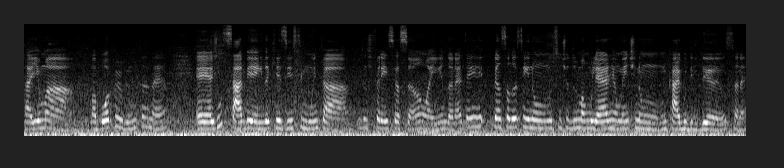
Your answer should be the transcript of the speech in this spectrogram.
tá aí uma, uma boa pergunta, né? É, a gente sabe ainda que existe muita, muita diferenciação ainda, né? Tem, pensando assim no, no sentido de uma mulher realmente num, num cargo de liderança, né?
